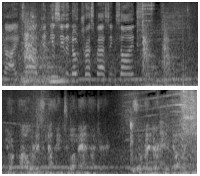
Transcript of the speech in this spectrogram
sorry, guy. Uh, didn't you see the no trespassing sign? Your power is nothing to a manhunter. Surrender and die.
